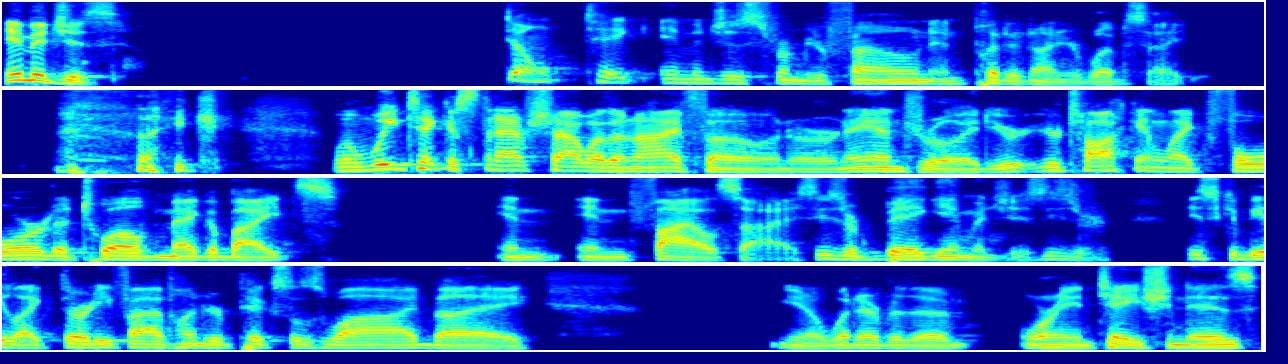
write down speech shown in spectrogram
images. Don't take images from your phone and put it on your website. like when we take a snapshot with an iPhone or an Android, you're, you're talking like four to 12 megabytes in, in file size. These are big images. These are these could be like 3,500 pixels wide by you know whatever the orientation is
